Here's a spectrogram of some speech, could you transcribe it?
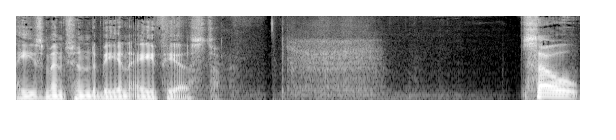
he's mentioned to be an atheist. So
